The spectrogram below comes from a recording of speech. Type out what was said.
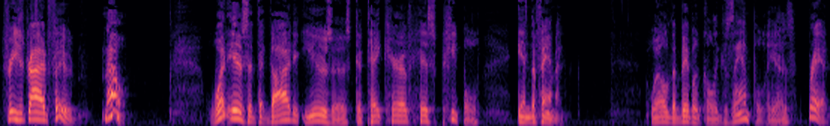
Freeze dried food. No. What is it that God uses to take care of his people in the famine? Well, the biblical example is bread.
